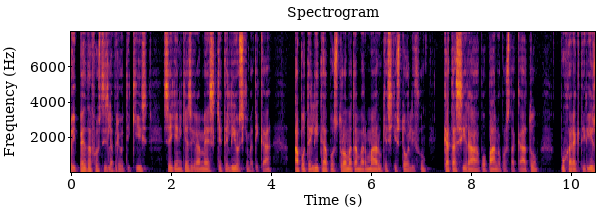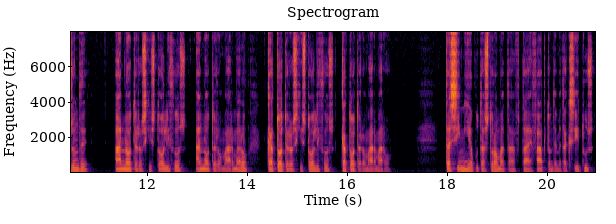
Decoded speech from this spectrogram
Το υπέδαφος της Λαβριωτικής, σε γενικές γραμμές και τελείως σχηματικά, αποτελείται από στρώματα μαρμάρου και σχιστόλιθου, κατά σειρά από πάνω προς τα κάτω, που χαρακτηρίζονται ανώτερος σχιστόλιθος, ανώτερο μάρμαρο, κατώτερος σχιστόλιθος, κατώτερο μάρμαρο. Τα σημεία που τα στρώματα αυτά εφάπτονται μεταξύ τους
